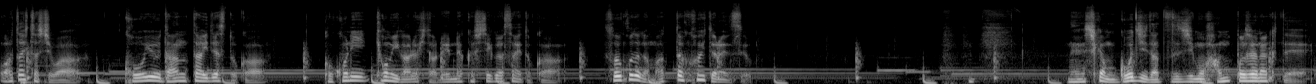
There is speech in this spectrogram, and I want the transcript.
私たちはこういう団体ですとかここに興味がある人は連絡してくださいとかそういうことが全く書いてないんですよ。ね、しかも誤字脱字も半端じゃなくて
